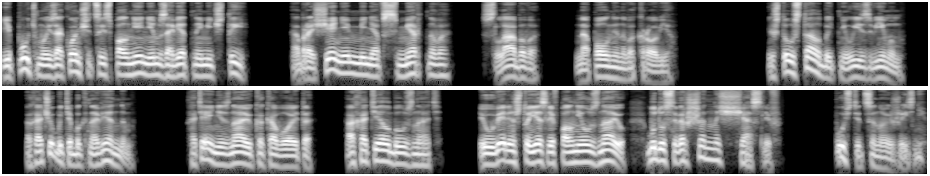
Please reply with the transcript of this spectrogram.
и путь мой закончится исполнением заветной мечты, обращением меня в смертного, слабого, наполненного кровью. И что устал быть неуязвимым, а хочу быть обыкновенным, хотя и не знаю, каково это, а хотел бы узнать, и уверен, что если вполне узнаю, буду совершенно счастлив, пусть и ценой жизни.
